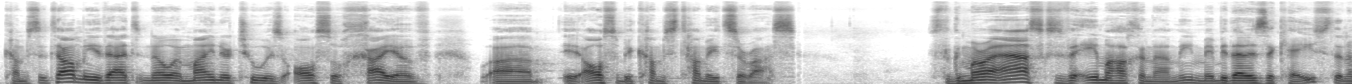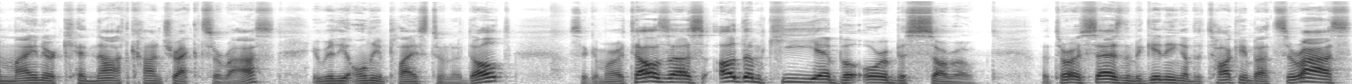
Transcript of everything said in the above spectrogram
comes to tell me that no, a minor too is also chayav. Uh, it also becomes tamei tsaras. So the Gemara asks, maybe that is the case, that a minor cannot contract tsaras. It really only applies to an adult. So Gemara tells us, Adam ki or besaro. The Torah says in the beginning of the talking about tsaras,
